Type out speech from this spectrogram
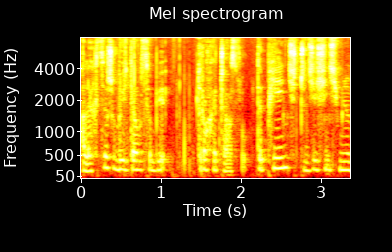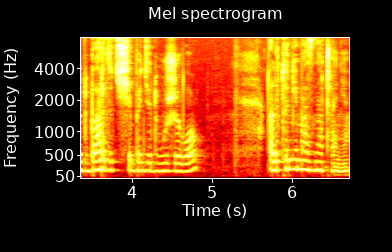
Ale chcę, żebyś dał sobie trochę czasu. Te 5 czy 10 minut bardzo ci się będzie dłużyło, ale to nie ma znaczenia.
